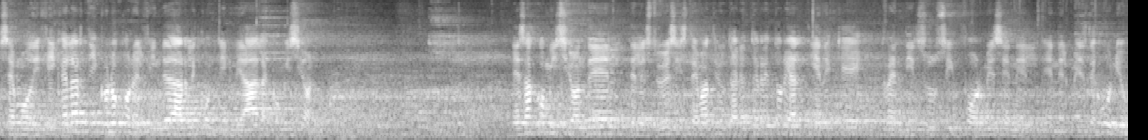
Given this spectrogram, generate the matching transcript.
Se modifica el artículo con el fin de darle continuidad a la comisión. Esa comisión del, estudio del sistema tributario territorial tiene que rendir sus informes en el, mes de junio.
